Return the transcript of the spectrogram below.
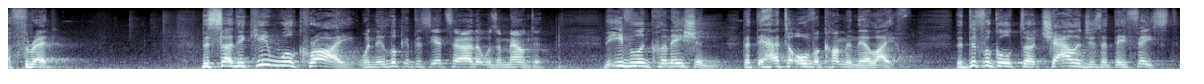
a thread. The Sadiqim will cry when they look at this Yetzer Hara that was a mountain, the evil inclination that they had to overcome in their life the difficult uh, challenges that they faced.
